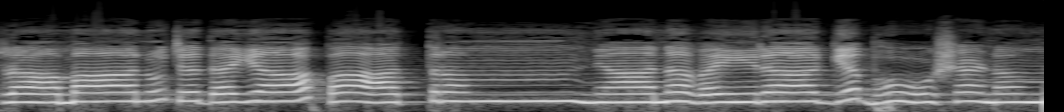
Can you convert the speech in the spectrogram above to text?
ராமானுஜதயா பாத்திரம் ஞான வைராகியபூஷணம்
